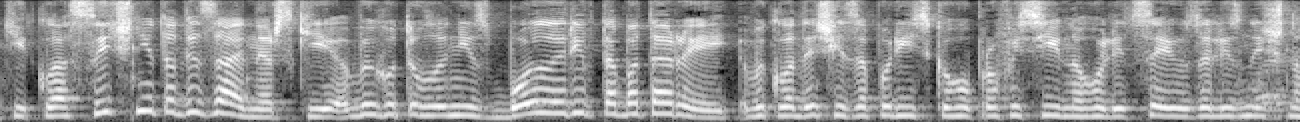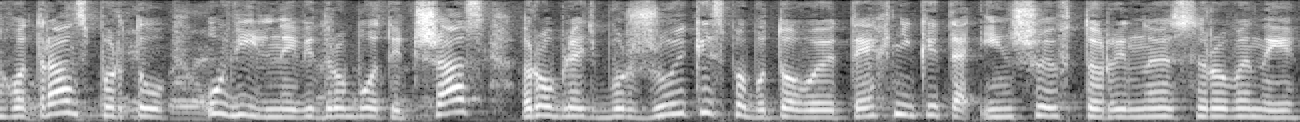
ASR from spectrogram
Ті класичні та дизайнерські, виготовлені з бойлерів та батарей, викладачі Запорізького професійного ліцею залізничного транспорту у вільний від роботи час роблять буржуйки з побутової техніки та іншої вторинної сировини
